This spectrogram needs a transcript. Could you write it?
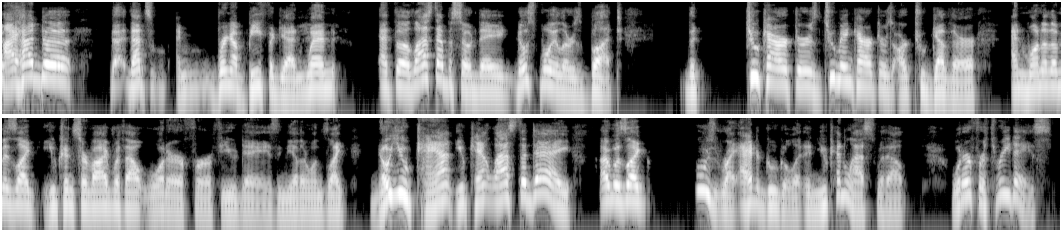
I had to, that, that's, I bring up beef again. When at the last episode, they, no spoilers, but the two characters, two main characters are together and one of them is like you can survive without water for a few days. And the other one's like no you can't. You can't last a day. I was like who's right? I had to google it and you can last without water for three days.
